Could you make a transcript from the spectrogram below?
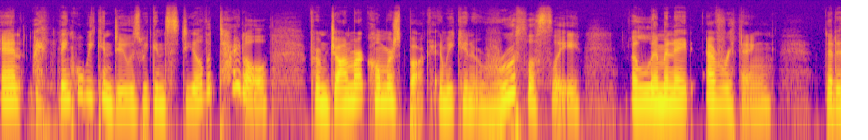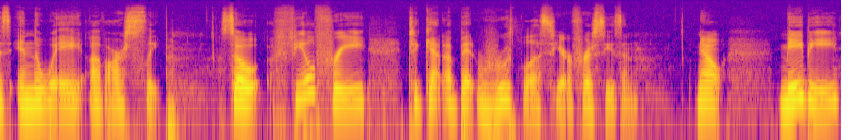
And I think what we can do is we can steal the title from John Mark Comer's book and we can ruthlessly eliminate everything that is in the way of our sleep. So feel free to get a bit ruthless here for a season. Now, maybe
